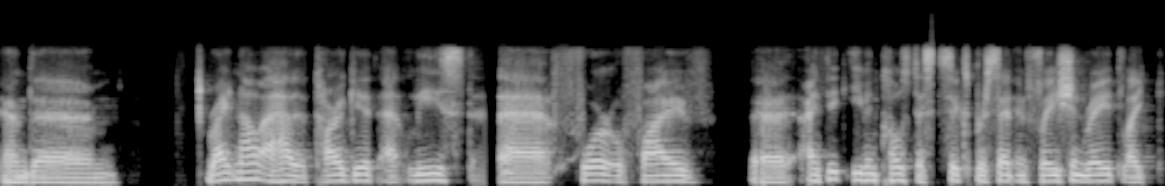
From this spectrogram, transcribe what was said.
and um, right now, I had a target at least uh, four or five, uh, I think even close to 6% inflation rate. Like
